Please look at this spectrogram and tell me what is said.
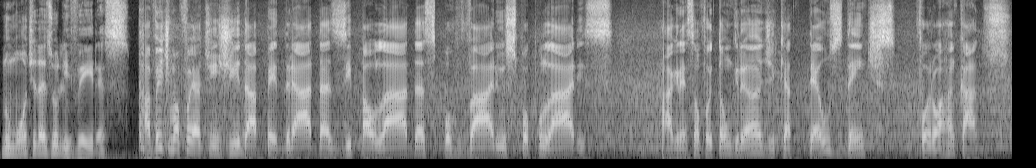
no Monte das Oliveiras. A vítima foi atingida a pedradas e pauladas por vários populares. A agressão foi tão grande que até os dentes foram arrancados.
